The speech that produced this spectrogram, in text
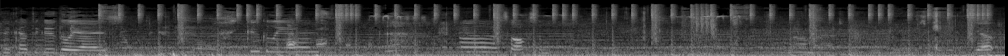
check out the googly eyes. Googly eyes. Oh, it's awesome. Yep.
